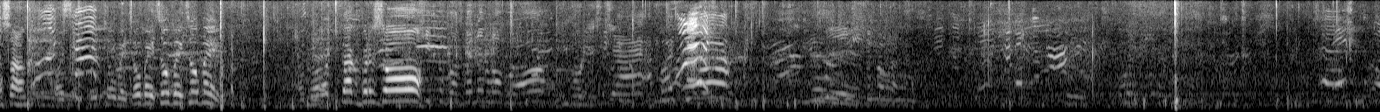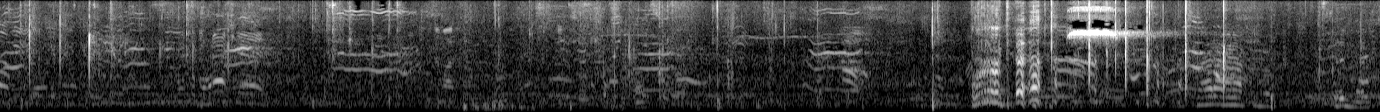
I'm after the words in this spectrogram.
Hasa. Couvej, couvej, couvej, couvej. No, tak brzo. Good night.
